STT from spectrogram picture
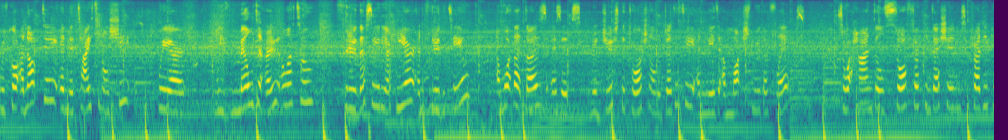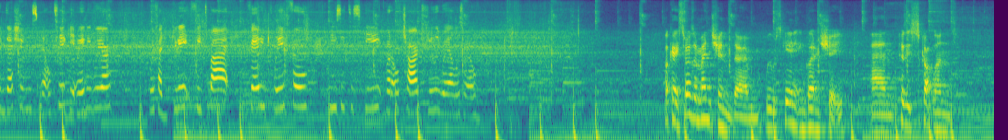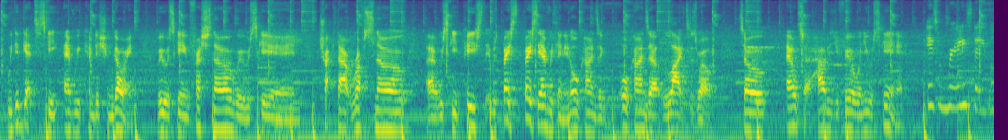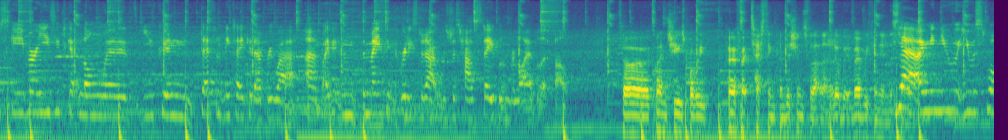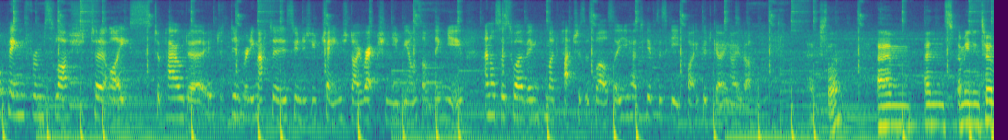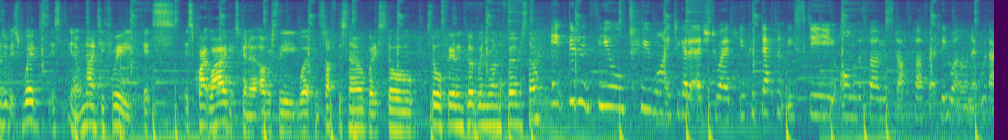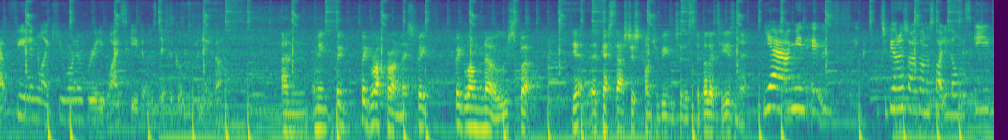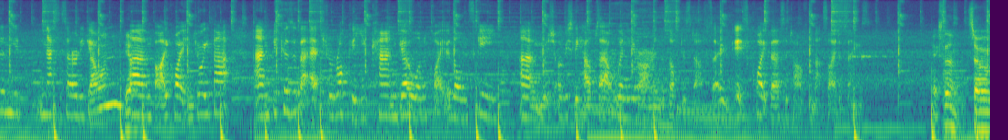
We've got an update in the Titanal sheet where we've milled it out a little through this area here and through the tail. And what that does is it's reduced the torsional rigidity and made it a much smoother flex. So it handles softer conditions, cruddy conditions, it'll take you anywhere. We've had great feedback, very playful, easy to ski, but it'll charge really well as well. Okay, so as I mentioned, um, we were skiing it in Glen Shee, and because it's Scotland, we did get to ski every condition going. We were skiing fresh snow, we were skiing tracked out rough snow, uh, we skied piste. It was basically everything in all kinds of all kinds of lights as well. So Elsa, how did you feel when you were skiing it? It's really stable ski, very easy to get along with. You can definitely take it everywhere. Um, I think the, the main thing that really stood out was just how stable and reliable it felt. So Glen probably perfect testing conditions for that then, a little bit of everything in the snow. Yeah, I mean you, you were swapping from slush to ice to powder, it just didn't really matter as soon as you changed direction you'd be on something new and also swerving mud patches as well so you had to give the ski quite a good going over. Excellent. Um, and I mean, in terms of its width, it's you know 93. It's it's quite wide. It's going to obviously work in softer snow, but it's still still feeling good when you're on the firmer snow. It didn't feel too wide to get it edge to edge. You could definitely ski on the firmer stuff perfectly well on it without feeling like you were on a really wide ski that was difficult to manoeuvre. And I mean, big big rocker on this, big big long nose, but yeah, I guess that's just contributing to the stability, isn't it? Yeah, I mean, it was to be honest, I was on a slightly longer ski than you'd necessarily go on, um, but I quite enjoyed that. And because of that extra rocker, you can go on a quite a long ski, um, which obviously helps out when you are in the softer stuff. So it's quite versatile from that side of things. Excellent. So,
